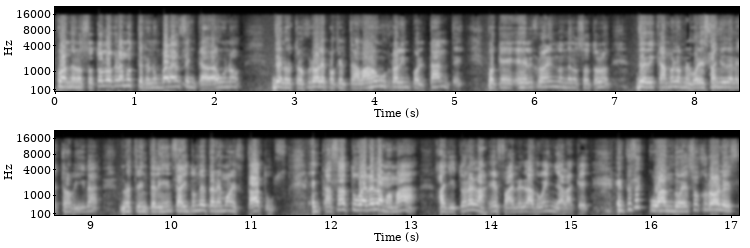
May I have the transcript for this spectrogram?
Cuando nosotros logramos tener un balance en cada uno de nuestros roles, porque el trabajo es un rol importante, porque es el rol en donde nosotros dedicamos los mejores años de nuestra vida, nuestra inteligencia, ahí es donde tenemos estatus. En casa tú eres la mamá, allí tú eres la jefa, eres la dueña, la que... Entonces cuando esos roles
